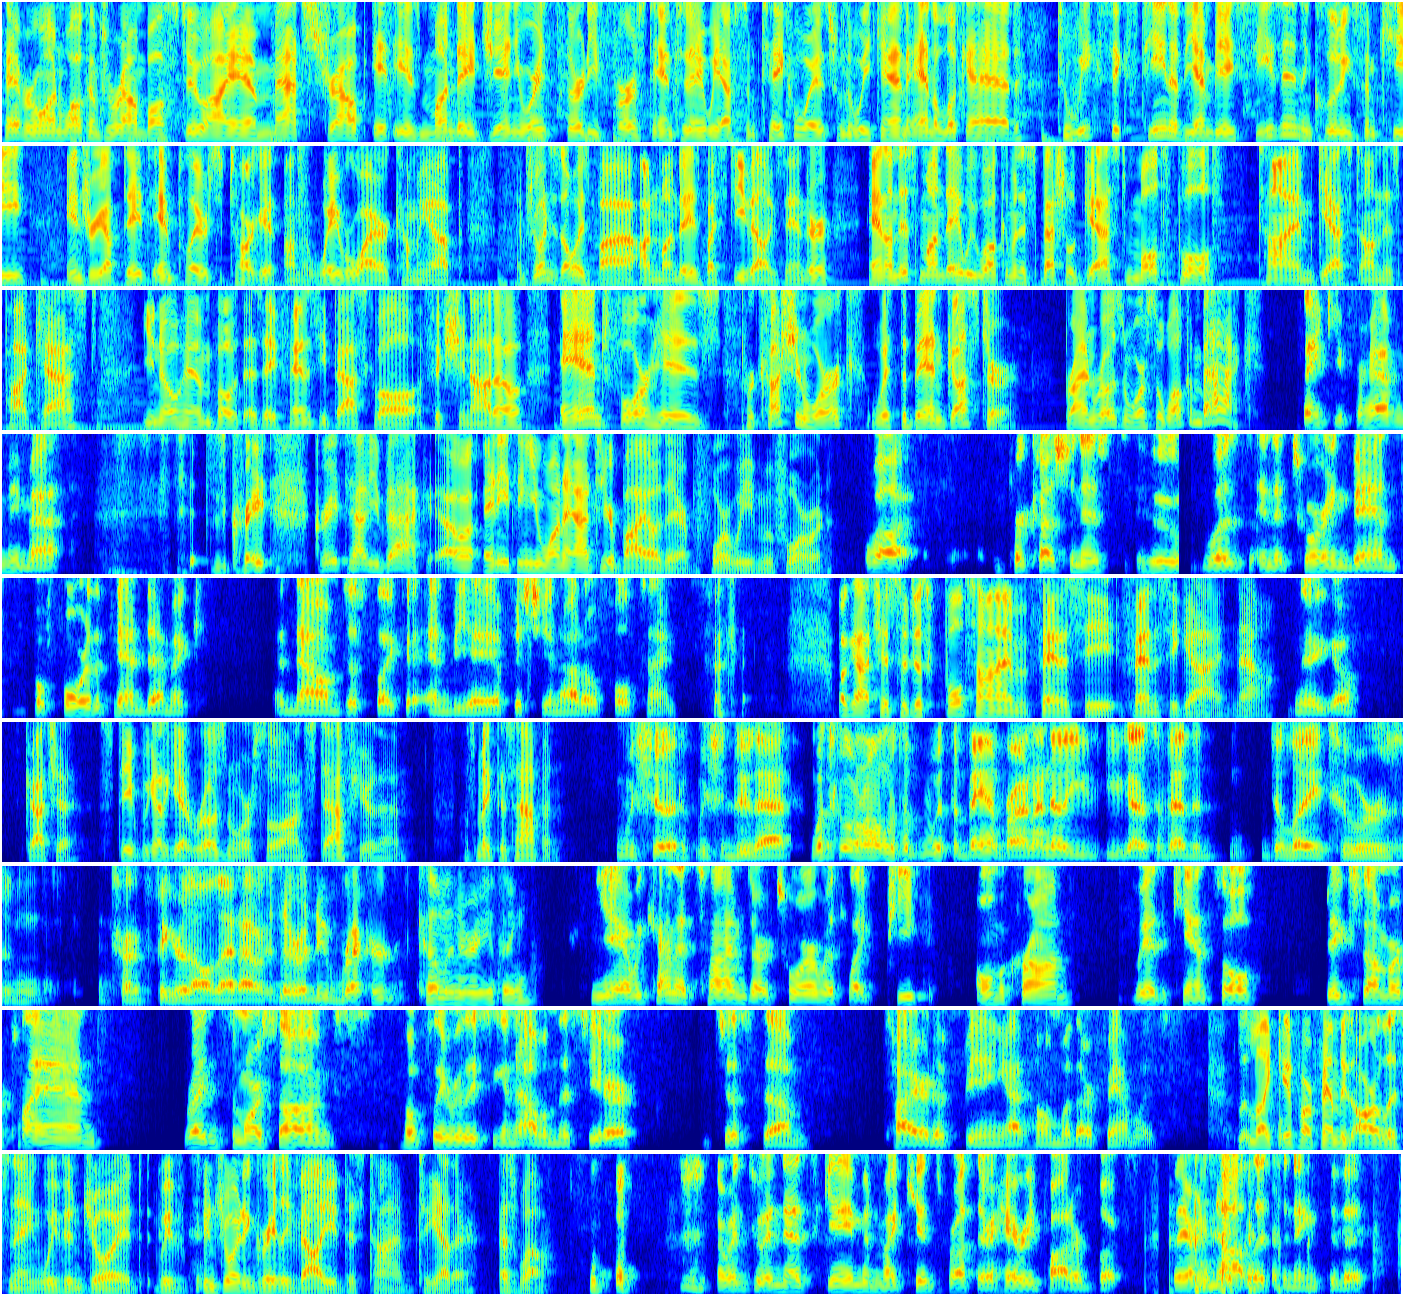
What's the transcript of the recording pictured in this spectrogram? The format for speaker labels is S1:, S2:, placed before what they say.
S1: Hey everyone, welcome to Roundball Stew. I am Matt Straub. It is Monday, January 31st, and today we have some takeaways from the weekend and a look ahead to week 16 of the NBA season, including some key injury updates and players to target on the waiver wire coming up. I'm joined as always by on Mondays by Steve Alexander, and on this Monday we welcome in a special guest, multiple time guest on this podcast. You know him both as a fantasy basketball aficionado and for his percussion work with the band Guster. Brian Rosenworcel, welcome back.
S2: Thank you for having me, Matt.
S1: It's great, great to have you back. Uh, anything you want to add to your bio there before we move forward?
S2: Well, percussionist who was in a touring band before the pandemic, and now I'm just like an NBA aficionado full time.
S1: Okay. Oh, gotcha. So just full time fantasy fantasy guy now.
S2: There you go.
S1: Gotcha, Steve. We got to get Rosenworcel on staff here. Then let's make this happen.
S3: We should. We should do that. What's going on with the with the band, Brian? I know you you guys have had to delay tours and, and try to figure all that out. Is there a new record coming or anything?
S2: Yeah, we kind of timed our tour with like peak Omicron. We had to cancel. Big summer planned. Writing some more songs. Hopefully, releasing an album this year. Just um, tired of being at home with our families
S1: like if our families are listening, we've enjoyed we've enjoyed and greatly valued this time together as well.
S2: I went to a Nets game and my kids brought their Harry Potter books. They are not listening to this.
